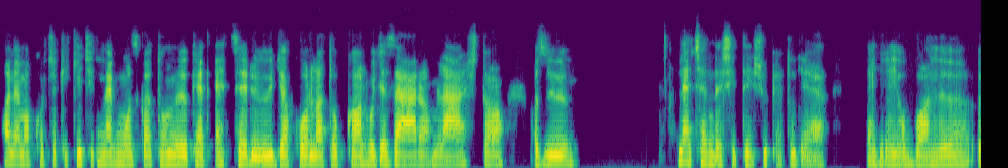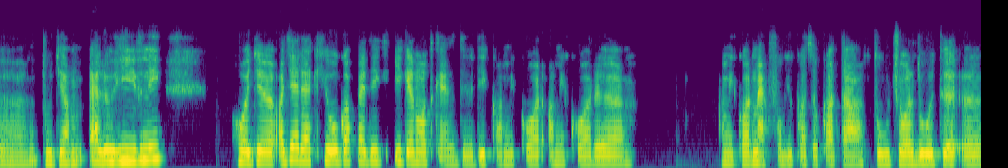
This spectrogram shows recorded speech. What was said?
hanem akkor csak egy kicsit megmozgatom őket egyszerű gyakorlatokkal, hogy az áramlást, a, az ő lecsendesítésüket ugye egyre jobban ö, ö, tudjam előhívni, hogy a gyerek joga pedig igen ott kezdődik, amikor, amikor, ö, amikor megfogjuk azokat a túlcsordult ö,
